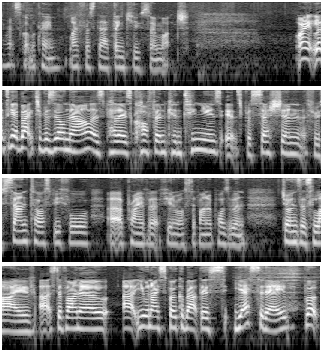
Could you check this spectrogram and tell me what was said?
All right, Scott McLean, live for us there. Thank you so much. All right, let's get back to Brazil now as Pele's coffin continues its procession through Santos before uh, a private funeral. Stefano Pozzebon joins us live. Uh, Stefano, uh, you and I spoke about this yesterday, but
